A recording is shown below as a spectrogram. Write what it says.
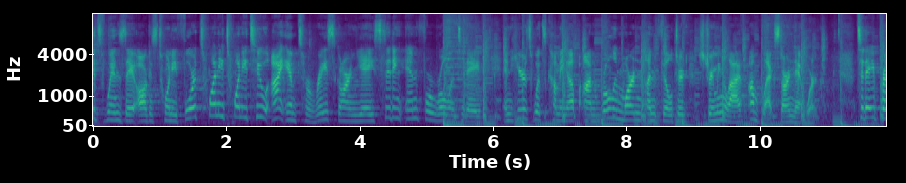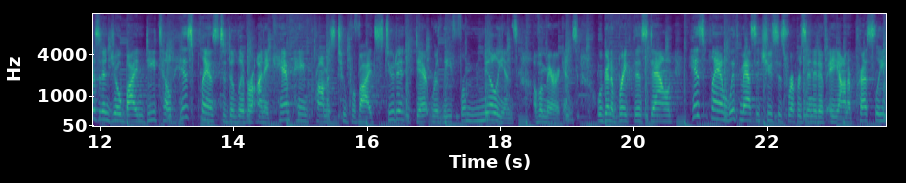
It's Wednesday, August 24th, 2022. I am Therese Garnier sitting in for Roland today. And here's what's coming up on Roland Martin Unfiltered, streaming live on Black Star Network. Today, President Joe Biden detailed his plans to deliver on a campaign promise to provide student debt relief for millions of Americans. We're going to break this down. His plan with Massachusetts Representative Ayanna Pressley,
